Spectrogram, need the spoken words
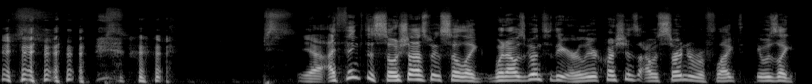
Yeah, I think the social aspect. So, like, when I was going through the earlier questions, I was starting to reflect. It was like,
